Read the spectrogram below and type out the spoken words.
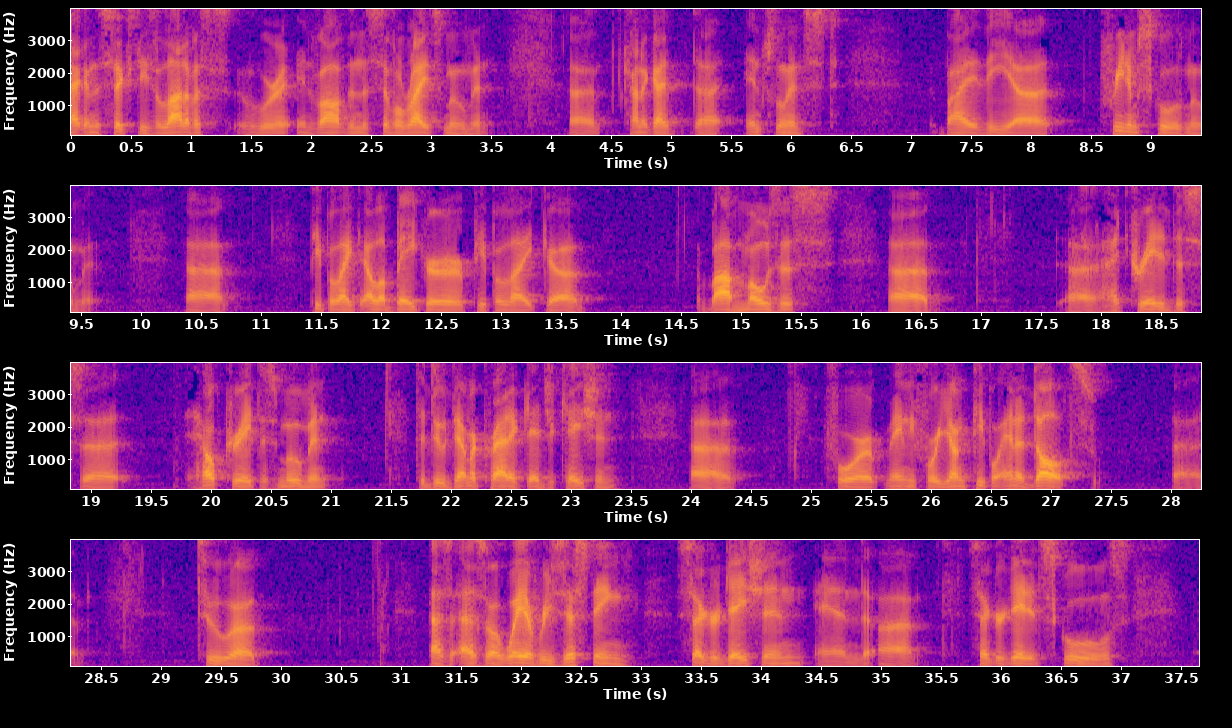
back in the 60s, a lot of us who were involved in the civil rights movement uh, kind of got uh, influenced by the uh, freedom schools movement. Uh, people like Ella Baker, people like uh, Bob Moses uh, had created this, helped create this movement to do democratic education for mainly for young people and adults to uh, as, as a way of resisting segregation and uh, segregated schools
